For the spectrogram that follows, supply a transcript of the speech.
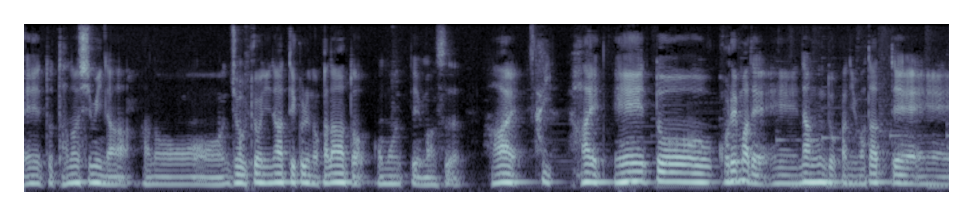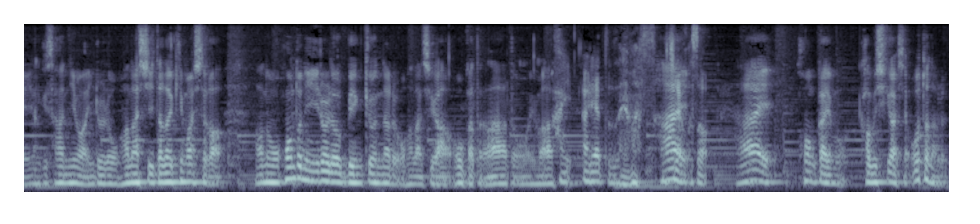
えっ、と、楽しみな、あのー状況になってくるのかなと思っています。はい。はい。はい。えっ、と、これまで、えー何度かにわたって、えー、八木さんにはいろいろお話しいただきましたが、あの、本当にいろいろ勉強になるお話が多かったなと思います。はい。ありがとうございます。はいこちらこそ。はい。今回も株式会社オトナル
